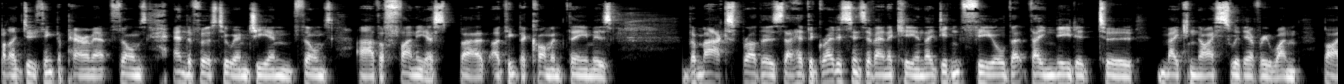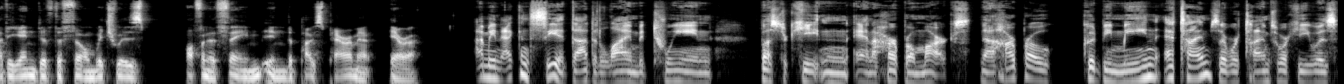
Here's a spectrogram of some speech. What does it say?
but I do think the Paramount films and the first two MGM films are the funniest. But I think the common theme is the Marx brothers, they had the greatest sense of anarchy and they didn't feel that they needed to make nice with everyone by the end of the film, which was often a theme in the post Paramount era. I mean, I can see a dotted line between Buster Keaton and a Harpo Marx. Now, Harpo could be mean at times. There were times where he was,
